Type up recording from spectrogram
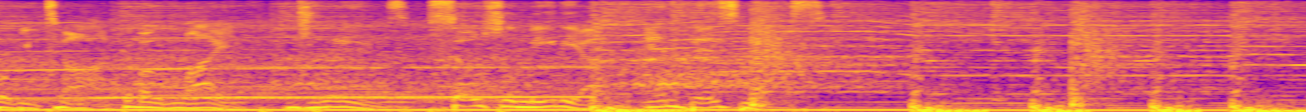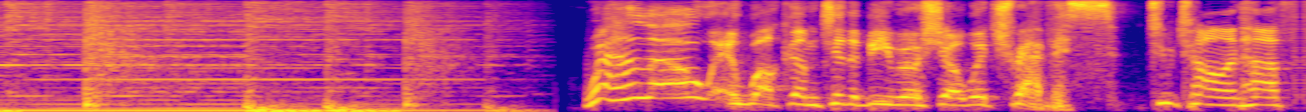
where we talk about life, dreams, social media, and business. Well, hello and welcome to the Be Real Show with Travis, Too Tall and Huff.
